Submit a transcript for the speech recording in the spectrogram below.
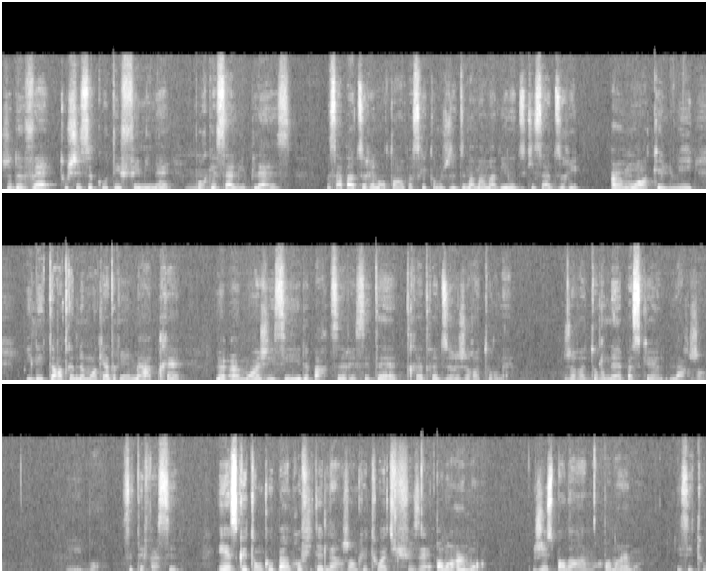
je devais toucher ce côté féminin pour Hmm. que ça lui plaise. Mais ça n'a pas duré longtemps parce que, comme je l'ai dit, ma mère m'a bien éduquée. Ça a duré un mois que lui, il était en train de m'encadrer, mais après le un mois, j'ai essayé de partir et c'était très, très dur et je retournais. Je retournais parce que l'argent. Et bon, c'était facile. Et est-ce que ton copain profitait de l'argent que toi tu faisais? Pendant un mois. juste pendant un mois Pendant un mois. Et c'est tout.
